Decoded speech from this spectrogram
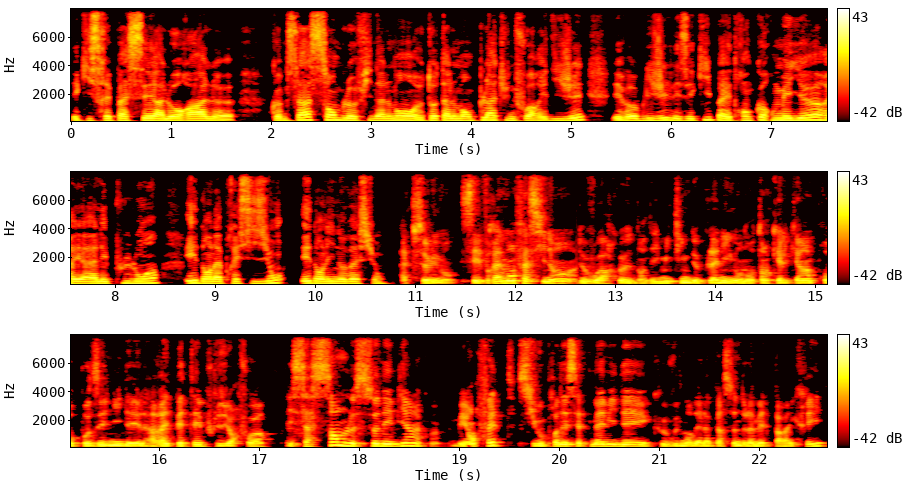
et qui serait passée à l'oral euh, comme ça semble finalement totalement plate une fois rédigée et va obliger les équipes à être encore meilleures et à aller plus loin et dans la précision et dans l'innovation. Absolument. C'est vraiment fascinant de voir que dans des meetings de planning, on entend quelqu'un proposer une idée, la répéter plusieurs fois, et ça semble sonner bien. Quoi. Mais en fait, si vous prenez cette même idée que vous demandez à la personne de la mettre par écrit,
